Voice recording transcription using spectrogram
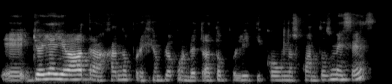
Eh, yo ya llevaba trabajando, por ejemplo, con retrato político unos cuantos meses.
